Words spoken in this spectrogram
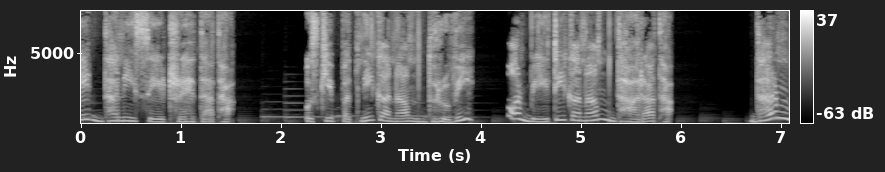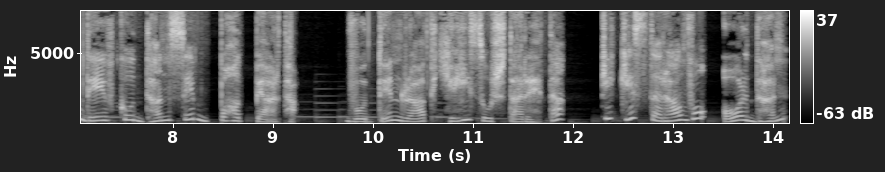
एक धनी सेठ रहता था। उसकी पत्नी का नाम ध्रुवी और बेटी का नाम धारा था। धर्मदेव को धन से बहुत प्यार था। वो दिन रात यही सोचता रहता कि किस तरह वो और धन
